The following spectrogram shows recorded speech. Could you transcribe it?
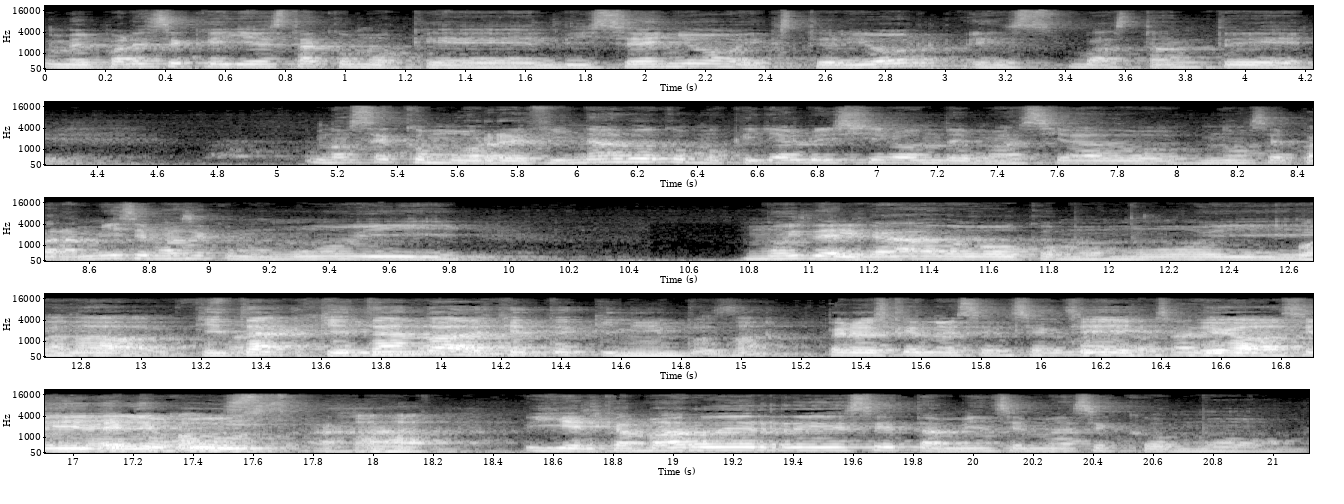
me parece que ya está como que el diseño exterior es bastante no sé, como refinado, como que ya lo hicieron demasiado, no sé, para mí se me hace como muy muy delgado, como muy Bueno, quita- quitando al GT500, ¿no? Pero es que no es el segmento. Sí, o sea, digo, sí, el EcoBoost, ajá. ajá. Y el Camaro RS también se me hace como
